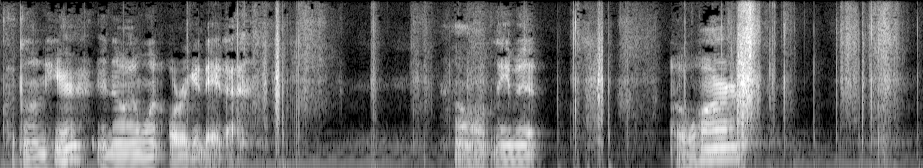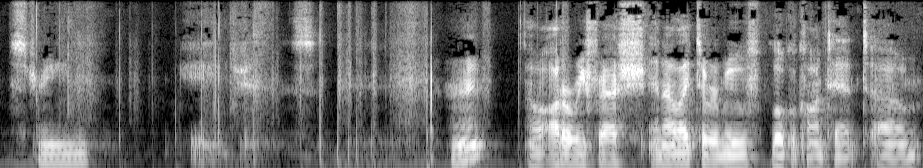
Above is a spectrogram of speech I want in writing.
click on here, and now I want Oregon data. I'll name it OR stream gauge. All right, I'll auto refresh, and I like to remove local content um,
